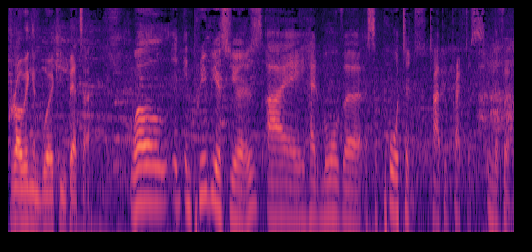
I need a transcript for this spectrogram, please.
growing and working better? Well, in, in previous years, I had more of a, a supported type of practice in the firm.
